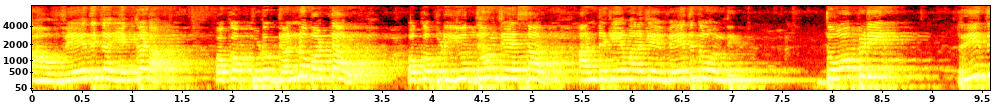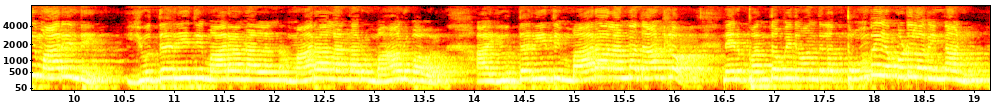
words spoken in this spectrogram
ఆ వేదిక ఎక్కడ? ఒకప్పుడు గన్ను పట్టారు. ఒకప్పుడు యుద్ధం చేశారు. అందుకే మనకి వేదిక ఉంది. దోపిడీ రీతి మారింది. యుద్ధ రీతి మారాలన్న మారాలన్నారు మహానుభావులు. ఆ యుద్ధ రీతి మారాలన్న దాంట్లో నేను పంతొమ్మిది వందల తొంభై ఒకటిలో విన్నాను.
